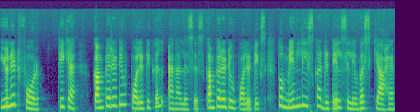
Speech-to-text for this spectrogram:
यूनिट फोर ठीक है? Comparative political analysis comparative politics तो मेनली इसका डिटेल सिलेबस क्या है?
